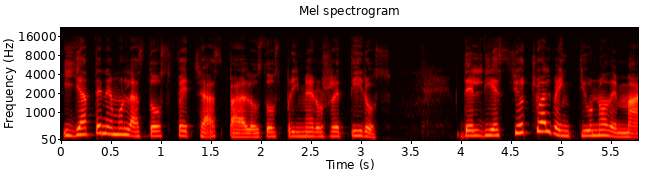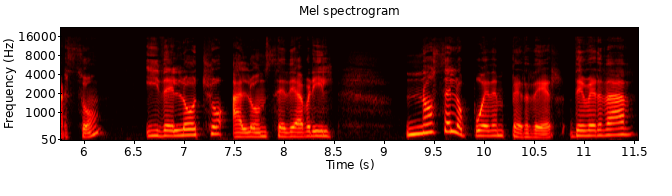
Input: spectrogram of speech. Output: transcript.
Y ya tenemos las dos fechas para los dos primeros retiros. Del 18 al 21 de marzo y del 8 al 11 de abril. No se lo pueden perder. De verdad,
